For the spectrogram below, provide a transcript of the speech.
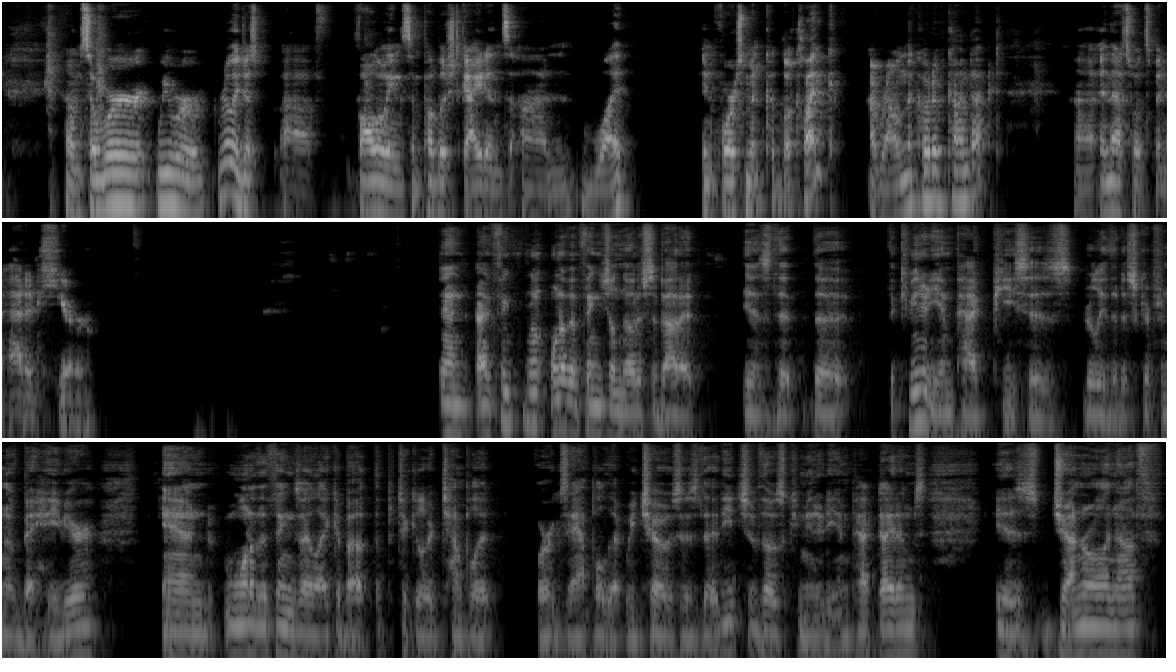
Um, so we're we were really just uh, following some published guidance on what enforcement could look like around the code of conduct. Uh, and that's what's been added here. And I think one one of the things you'll notice about it is that the the community impact piece is really the description of behavior. And one of the things I like about the particular template or example that we chose is that each of those community impact items is general enough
